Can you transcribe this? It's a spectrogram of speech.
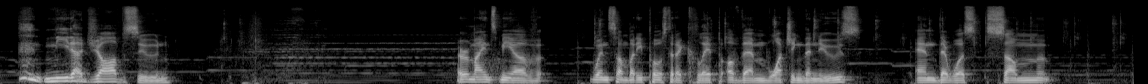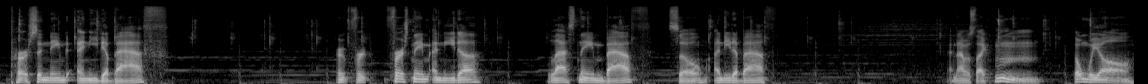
Need a job soon. It reminds me of when somebody posted a clip of them watching the news and there was some person named Anita Bath. Her first name Anita, last name Bath, so Anita Bath. And I was like, hmm, don't we all?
